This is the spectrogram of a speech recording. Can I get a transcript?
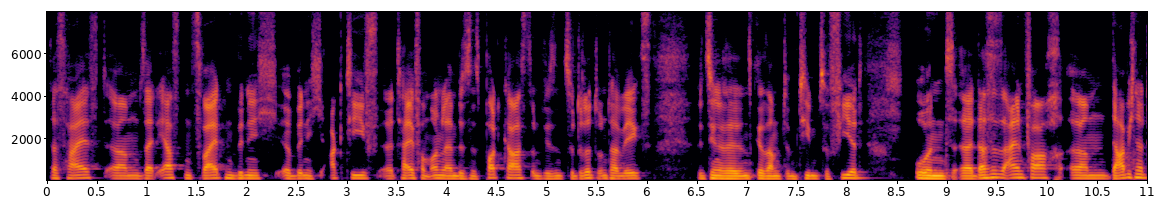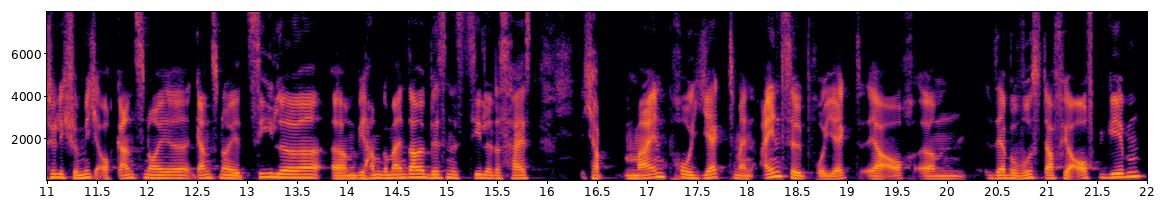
Das heißt, ähm, seit 1.2. bin ich, äh, bin ich aktiv äh, Teil vom Online-Business-Podcast und wir sind zu dritt unterwegs, beziehungsweise insgesamt im Team zu viert. Und äh, das ist einfach, ähm, da habe ich natürlich für mich auch ganz neue, ganz neue Ziele. Ähm, wir haben gemeinsame Business-Ziele. Das heißt, ich habe mein Projekt, mein Einzelprojekt ja auch ähm, sehr bewusst dafür aufgegeben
